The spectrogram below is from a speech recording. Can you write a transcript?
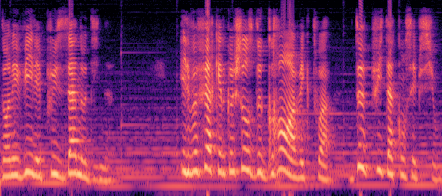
dans les vies les plus anodines. Il veut faire quelque chose de grand avec toi depuis ta conception.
